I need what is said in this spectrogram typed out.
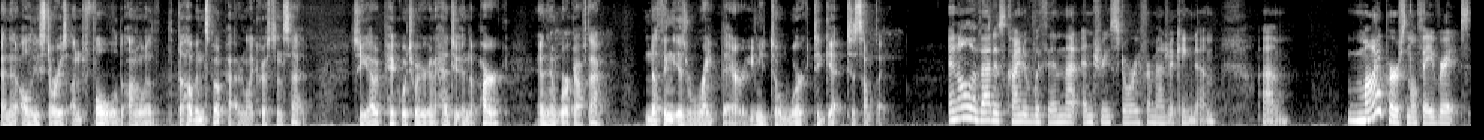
And then all these stories unfold on one of the hub and spoke pattern, like Kristen said. So you got to pick which way you're going to head to in the park, and then work off that. Nothing is right there. You need to work to get to something. And all of that is kind of within that entry story for Magic Kingdom. Um, my personal favorite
